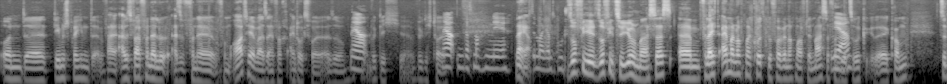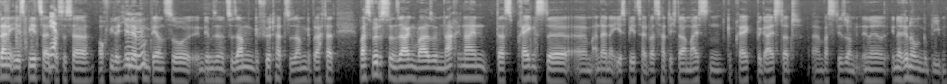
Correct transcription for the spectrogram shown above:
Und äh, dementsprechend war, also es war von der, also von der, vom Ort her war es einfach eindrucksvoll. Also ja. wirklich, wirklich toll. Ja, das machen, nee, naja. immer ganz gut. So viel, so viel zu Euromasters. Ähm, vielleicht einmal noch mal kurz, bevor wir noch mal auf den Master von ja. dir zurückkommen. Zu deiner ESB-Zeit, ja. das ist ja auch wieder hier mhm. der Punkt, der uns so in dem Sinne zusammengeführt hat, zusammengebracht hat. Was würdest du denn sagen, war so im Nachhinein das Prägendste ähm, an deiner ESB-Zeit? Was hat dich da am meisten geprägt, begeistert? Äh, was ist dir so in, in, Erinnerung geblieben?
